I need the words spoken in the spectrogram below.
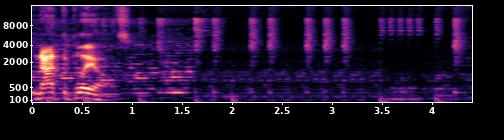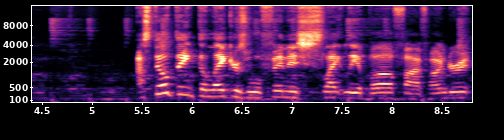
not the playoffs. I still think the Lakers will finish slightly above 500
